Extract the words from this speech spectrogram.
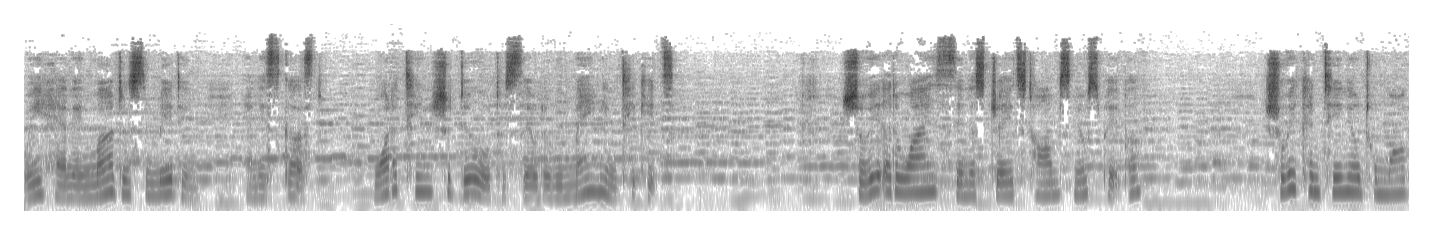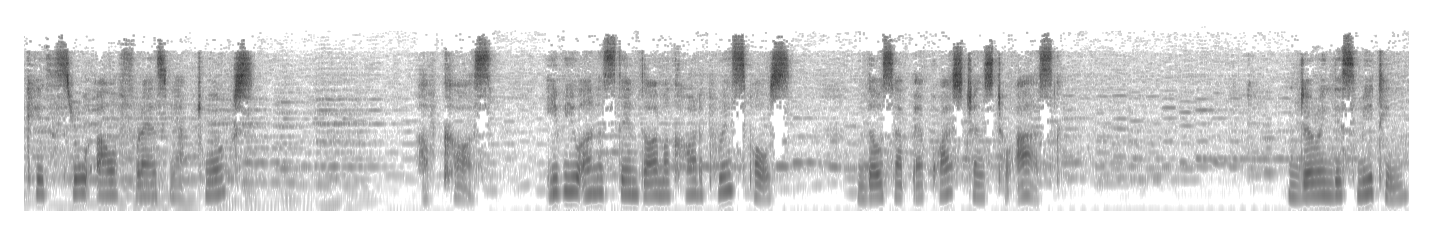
We had an emergency meeting and discussed what the team should do to sell the remaining tickets. Should we advise in the Straits Times newspaper? Should we continue to market through our friends' networks? Of course, if you understand Diamond Cutter principles, those are bad questions to ask. During this meeting,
